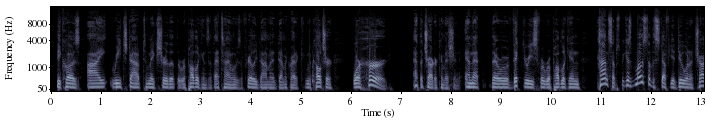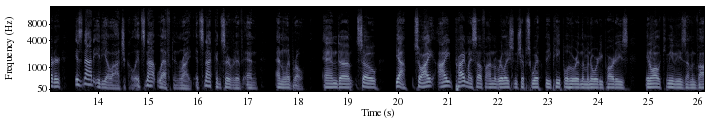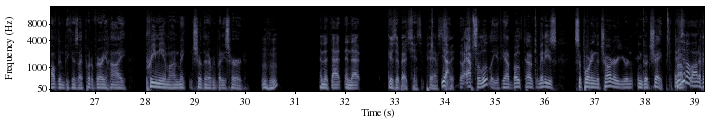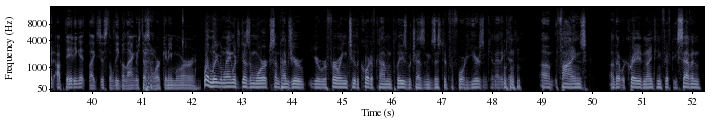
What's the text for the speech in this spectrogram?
because I reached out to make sure that the Republicans at that time, it was a fairly dominant Democratic culture, were heard at the Charter Commission and that there were victories for Republican concepts because most of the stuff you do in a charter is not ideological. It's not left and right. It's not conservative and and liberal. And uh, so yeah, so I I pride myself on the relationships with the people who are in the minority parties in all the communities I'm involved in because I put a very high premium on making sure that everybody's heard. Mhm. and that that and that gives it a better chance to pass. Yeah, right? absolutely. If you have both town committees supporting the charter, you're in, good shape. And Um, isn't a lot of it updating it? Like just the legal language doesn't work anymore. Well, legal language doesn't work. Sometimes you're you're referring to the Court of Common Pleas, which hasn't existed for 40 years in Connecticut. um, fines uh, that were created in 1957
